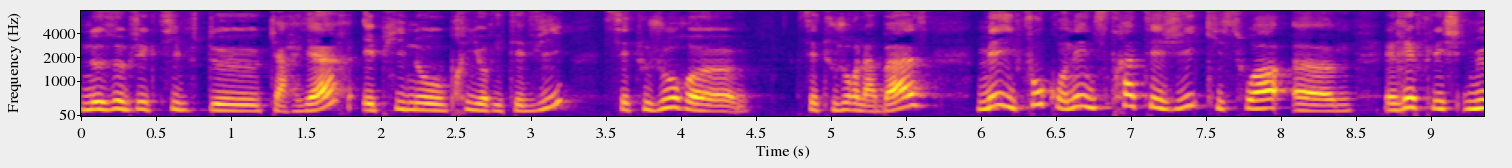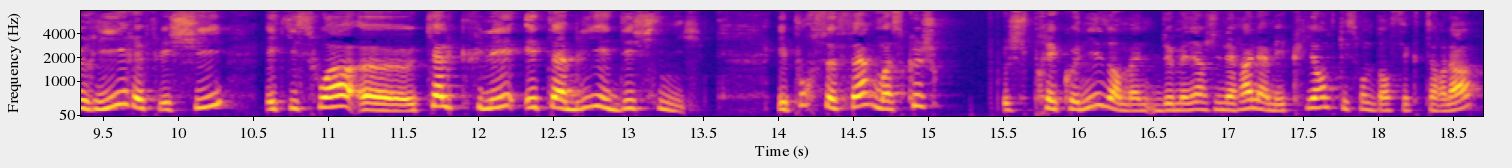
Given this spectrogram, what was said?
nos objectifs de carrière et puis nos priorités de vie. C'est toujours, la base. Mais il faut qu'on ait une stratégie qui soit euh, réfléchi, mûrie, réfléchie et qui soit calculée, établie et définie. Et pour ce faire, moi, ce que je je préconise de manière générale à mes clientes qui sont dans ce secteur-là,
